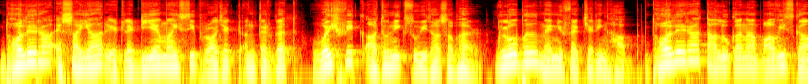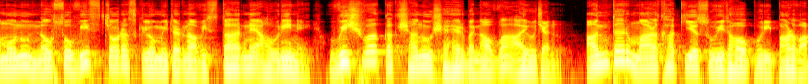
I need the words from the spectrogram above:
ધોલેરા એસઆઈઆર એટલે ડીએમઆઈસી પ્રોજેક્ટ અંતર્ગત વૈશ્વિક આધુનિક સુવિધાસભર ગ્લોબલ મેન્યુફેક્ચરિંગ હબ. ધોલેરા તાલુકાના બાવીસ ગામોનું નવસો વીસ ચોરસ કિલોમીટરના વિસ્તારને આવરીને વિશ્વ કક્ષાનું શહેર બનાવવા આયોજન. આંતરમાળખાકીય સુવિધાઓ પૂરી પાડવા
